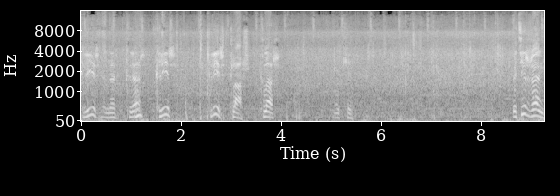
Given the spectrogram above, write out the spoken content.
clear eller clear? Clear. Clear. Klar. Klar. Okej. Betyr ren.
